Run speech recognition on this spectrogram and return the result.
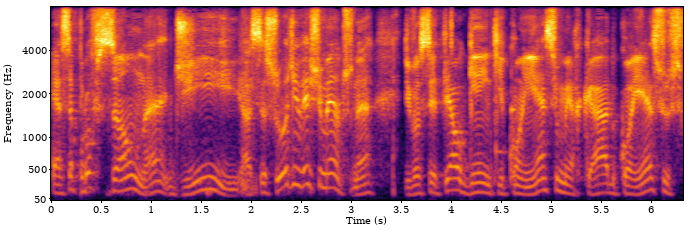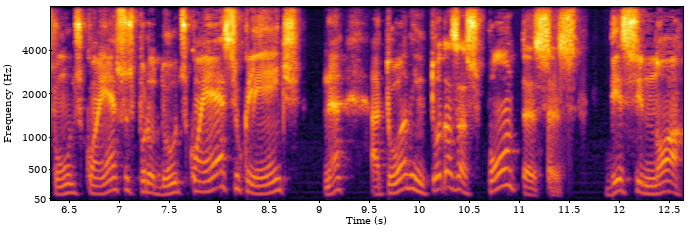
essa profissão, né, de assessor de investimentos, né, de você ter alguém que conhece o mercado, conhece os fundos, conhece os produtos, conhece o cliente, né, atuando em todas as pontas desse nó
